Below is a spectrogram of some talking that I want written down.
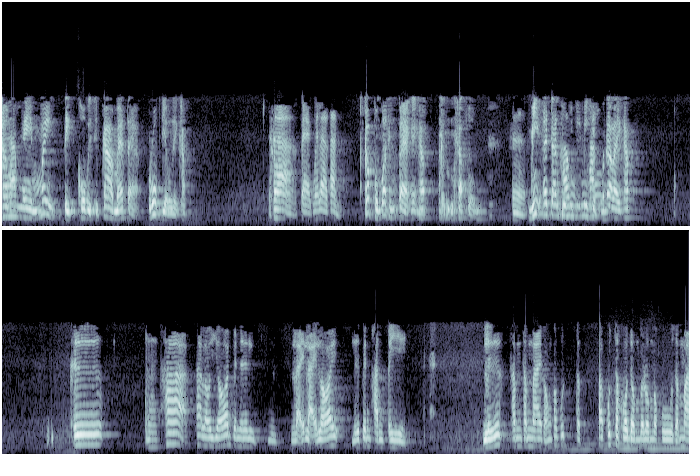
ทำไมไม่ติดโควิดสิบเก้าแม้แต่รูปเดียวเลยครับอ่าแปลกไหมล่ะท่าน ก็ผมว่าถึงแปลกไงครับ ครับผมเออมีอาจารย์ภูมิทำมีเหตุผลอะไรครับ คือถ้าถ้าเราย้อนเป็นหลายหลายร้อย หรือเป็นพันปี หรือคำทำนายของพระพุทธพระพุทธโคดมบรมครูสัมมา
